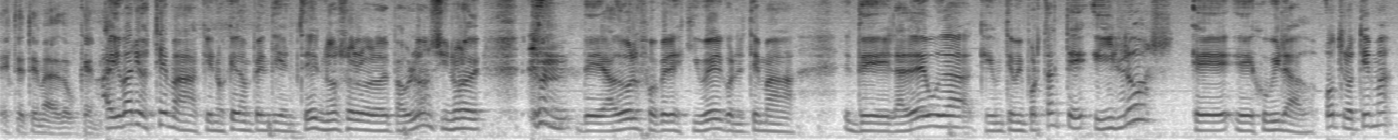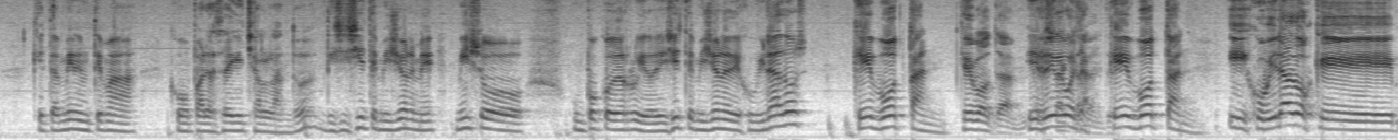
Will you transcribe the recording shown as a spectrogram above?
este tema de Chemical. Hay varios temas que nos quedan pendientes, no solo lo de Paulón, sino lo de, de Adolfo Pérez Esquivel con el tema de la deuda, que es un tema importante, y los eh, eh, jubilados. Otro tema que también es un tema como para seguir charlando. ¿eh? 17 millones, me, me hizo un poco de ruido, 17 millones de jubilados que votan. ¿Qué votan? Y digo de vuelta, que votan. Y jubilados que,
